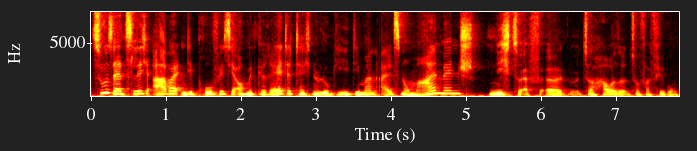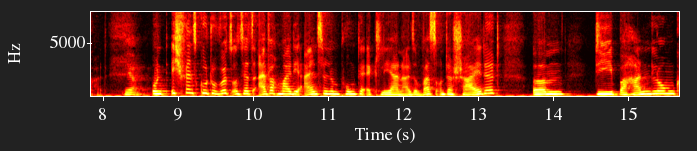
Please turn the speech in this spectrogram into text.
Zusätzlich arbeiten die Profis ja auch mit Gerätetechnologie, die man als Normalmensch nicht zu, äh, zu Hause zur Verfügung hat. Ja. Und ich fände es gut, du würdest uns jetzt einfach mal die einzelnen Punkte erklären. Also was unterscheidet ähm, die Behandlung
